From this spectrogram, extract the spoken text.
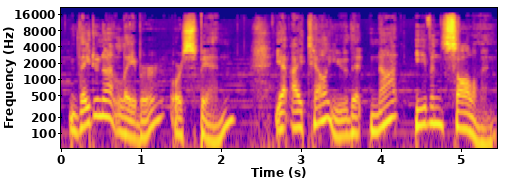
They do not labor or spin. Yet I tell you that not even Solomon,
